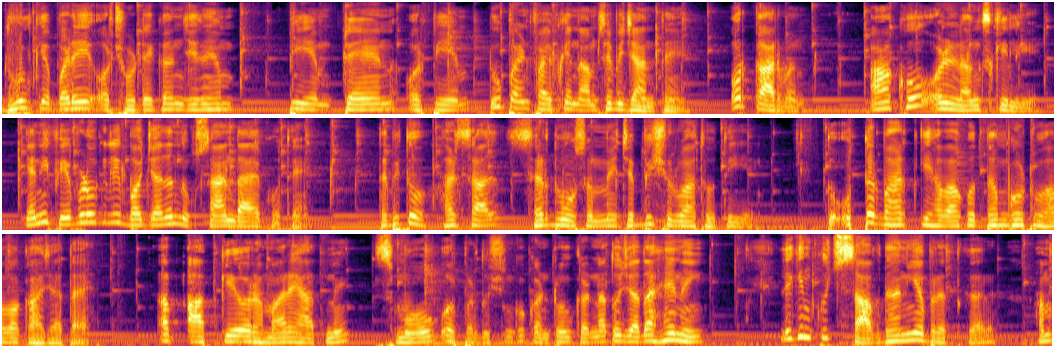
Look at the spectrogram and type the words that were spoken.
धूल के बड़े और छोटे कण, जिन्हें हम पी एम टेन और P M two point five के नाम से भी जानते हैं, और कार्बन, आँखों और लंग्स के लिए। यानी फेफड़ों के लिए बहुत ज़्यादा नुकसानदायक होते हैं। तभी तो हर साल सर्द मौसम में जब भी शुरुआत होती है तो उत्तर भारत की हवा को दमघोटू हवा कहा जाता है। अब आपके और हमारे हाथ में स्मोक और प्रदूषण को कंट्रोल करना तो ज़्यादा है नहीं, लेकिन कुछ सावधानियाँ बरत कर हम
